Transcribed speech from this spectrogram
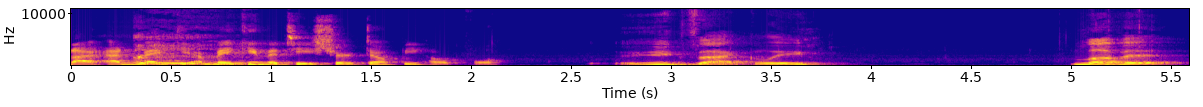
And I, am making, I'm making the t-shirt. Don't be hopeful. Exactly. Love it.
